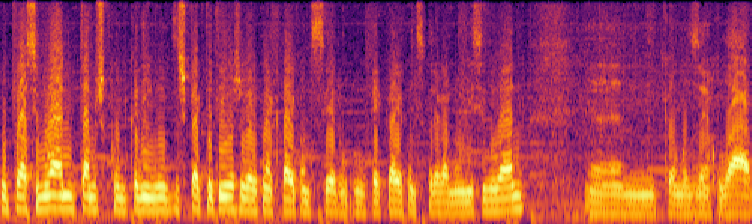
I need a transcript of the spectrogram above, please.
o próximo ano estamos com um bocadinho de expectativas para ver como é que vai acontecer, o que é que vai acontecer agora no início do ano, um, com o desenrolar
